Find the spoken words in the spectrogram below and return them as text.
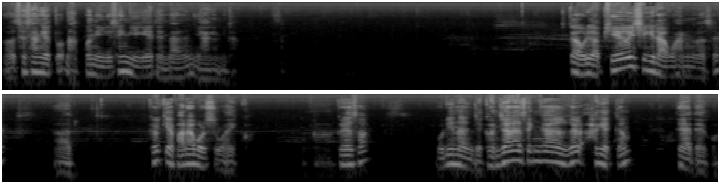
어, 세상에 또 나쁜 일이 생기게 된다는 이야기입니다. 그러니까 우리가 피해 의식이라고 하는 것을 어, 그렇게 바라볼 수가 있고 어, 그래서 우리는 이제 건전한 생각을 하게끔 돼야 되고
